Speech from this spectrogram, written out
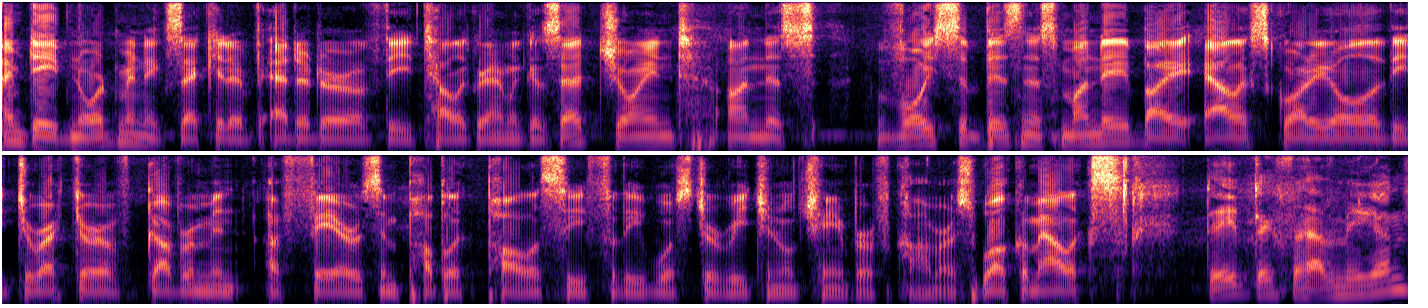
I'm Dave Nordman, executive editor of the Telegram and Gazette, joined on this Voice of Business Monday by Alex Guardiola, the director of government affairs and public policy for the Worcester Regional Chamber of Commerce. Welcome, Alex. Dave, thanks for having me again.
